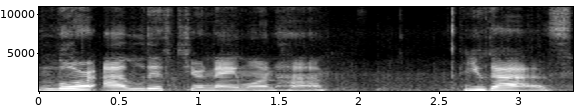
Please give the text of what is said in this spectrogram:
Lord, I lift your name on high. You guys,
